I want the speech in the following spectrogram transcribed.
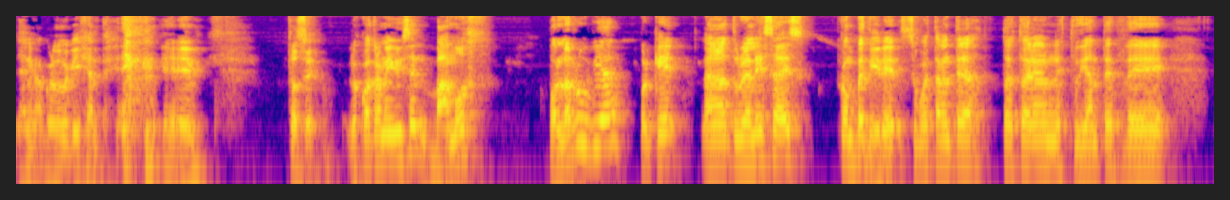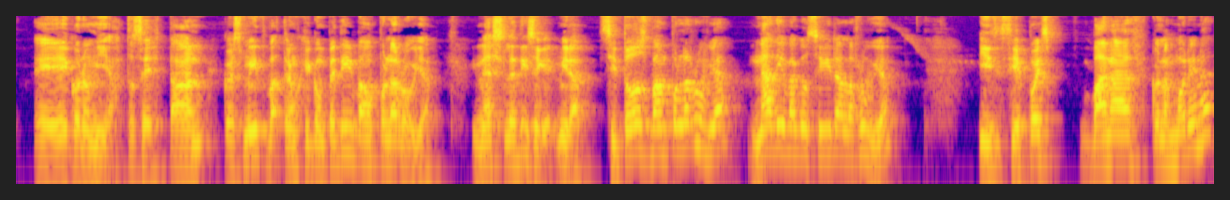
Ya ni me acuerdo lo que dije antes. Eh, Entonces, los cuatro amigos dicen, vamos por la rubia, porque la naturaleza es competir. ¿eh? Supuestamente era- todo esto eran estudiantes de eh, economía. Entonces estaban con Smith, "Va- tenemos que competir, vamos por la rubia. Y Nash les dice que, mira, si todos van por la rubia, nadie va a conseguir a la rubia. Y si después van a, con las morenas,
